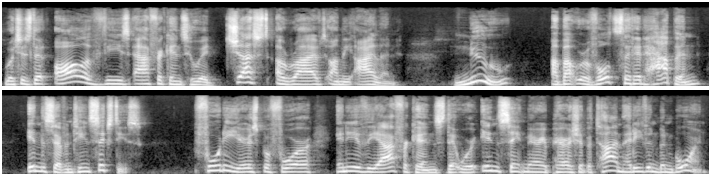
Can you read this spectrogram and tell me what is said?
which is that all of these Africans who had just arrived on the island knew about revolts that had happened in the 1760s, 40 years before any of the Africans that were in St. Mary Parish at the time had even been born.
